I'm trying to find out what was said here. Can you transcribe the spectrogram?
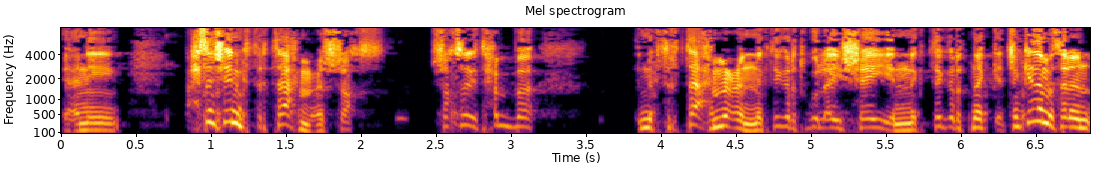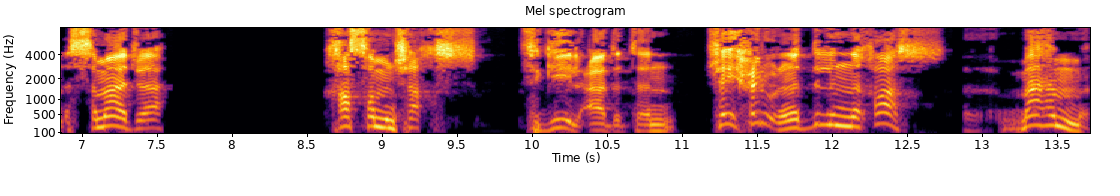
يعني أحسن شيء إنك ترتاح مع الشخص. الشخص اللي تحبه إنك ترتاح معه إنك تقدر تقول أي شيء إنك تقدر تنكت عشان كذا مثلا السماجة خاصة من شخص ثقيل عادة شيء حلو لأن تدل إنه خلاص ما همه.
